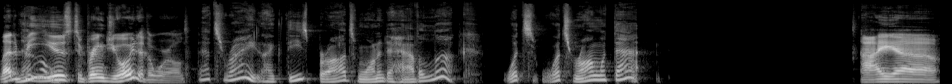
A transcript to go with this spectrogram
Let it be used to bring joy to the world. That's right. Like these broads wanted to have a look. What's what's wrong with that? I uh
